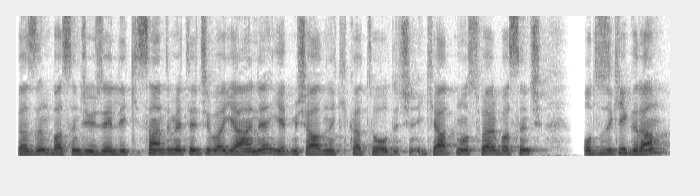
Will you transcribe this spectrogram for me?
gazın basıncı 152 cm civa yani 76'nın 2 katı olduğu için 2 atmosfer basınç 32 gram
